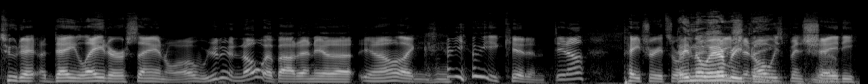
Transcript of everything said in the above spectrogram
Two day a day later, saying, "Well, we didn't know about any of that." You know, like, are, you, are you kidding? Do you know, Patriots They know organization everything. always been shady.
